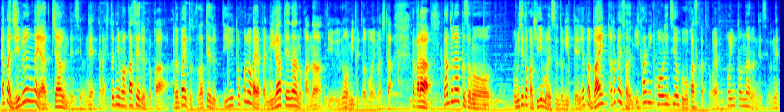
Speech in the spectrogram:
やっぱり自分がやっちゃうんですよね。だから人に任せるとかアルバイト育てるっていうところがやっぱ苦手なのかなっていうのを見てて思いました。だからなんとなくそのお店とか切り盛りする時ってやっぱバイアルバイトさんいかに効率よく動かすかっていうのがやっぱポイントになるんですよね。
